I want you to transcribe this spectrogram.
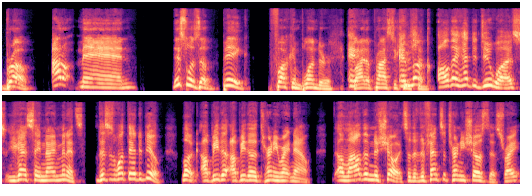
bro, I don't, man, this was a big fucking blunder by the prosecution. And look, all they had to do was you guys say nine minutes. This is what they had to do. Look, I'll be the I'll be the attorney right now. Allow them to show it. So the defense attorney shows this, right?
